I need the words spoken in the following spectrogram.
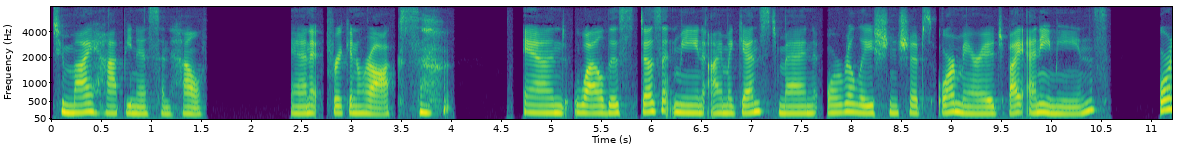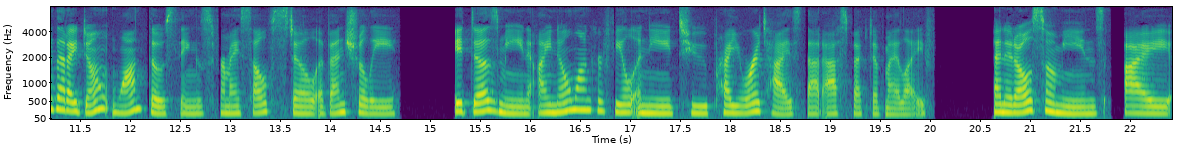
to my happiness and health. And it freaking rocks. and while this doesn't mean I'm against men or relationships or marriage by any means, or that I don't want those things for myself still eventually, it does mean I no longer feel a need to prioritize that aspect of my life. And it also means I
